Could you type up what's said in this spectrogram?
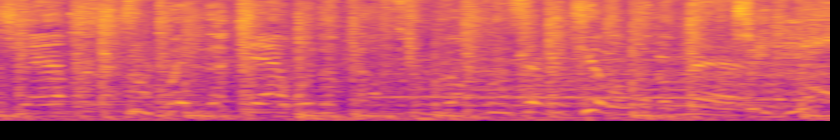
jam. Threw in the can with the cops who reference every killer of a man. Chief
